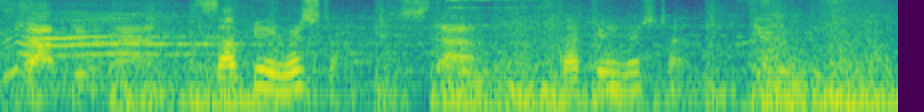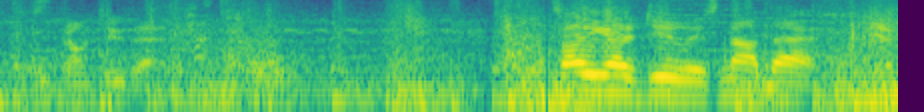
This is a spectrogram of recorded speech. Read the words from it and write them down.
Stop doing that. Stop getting witch time. Stop. Stop getting witch time. Just don't do that. That's all you gotta do is not that. Yep.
